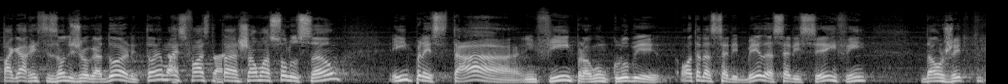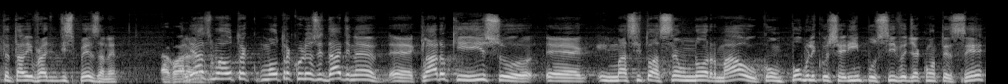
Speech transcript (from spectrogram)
pagar a rescisão de jogador? Então é mais fácil tentar achar uma solução, emprestar, enfim, para algum clube, outra da Série B, da Série C, enfim, dar um jeito de tentar livrar de despesa, né? Agora... Aliás, uma outra, uma outra curiosidade, né? É claro que isso, é, em uma situação normal, com o público, seria impossível de acontecer,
